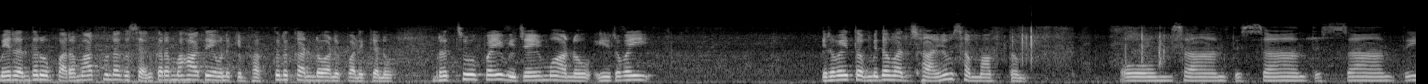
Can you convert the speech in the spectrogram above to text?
మీరందరూ పరమాత్ముడకు శంకర మహాదేవునికి భక్తులు కండు అని పలికెను. మృత్యువుపై విజయము అను ఇరవై ఇరవై తొమ్మిదవ అధ్యాయం సమాప్తం. ఓం శాంతి శాంతి శాంతి.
